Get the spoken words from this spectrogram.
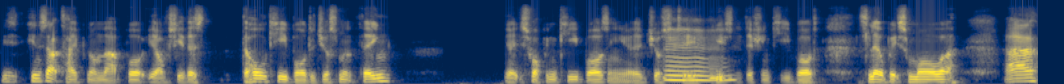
You can start typing on that, but know, obviously there's the whole keyboard adjustment thing. You know, you're swapping keyboards and you adjust Mm. to using a different keyboard. It's a little bit smaller. Uh,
